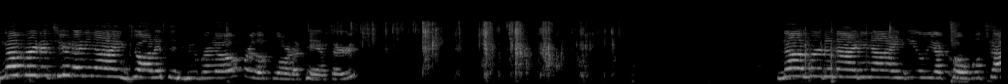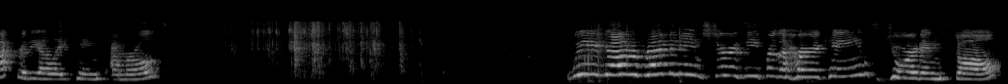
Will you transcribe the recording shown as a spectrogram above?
Number to 299, Jonathan Huberdeau for the Florida Panthers. Number to 99, Ilya Kovalchuk for the LA Kings Emerald. We've got a Remnants jersey for the Hurricanes, Jordan Staal.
